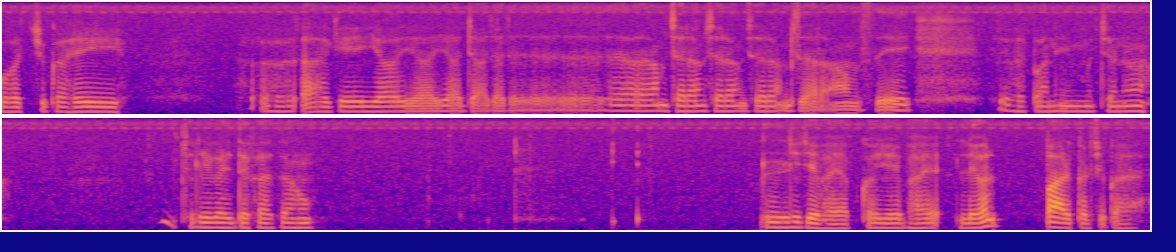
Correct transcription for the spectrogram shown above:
पहुँच चुका है। आगे, या या या, जा जा जा आराम से से से से। से भाई, पानी मत जाना। चलिए गाइस दिखाता हूँ। लीजिए भाई आपका ये भाई लेवल पार कर चुका है।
